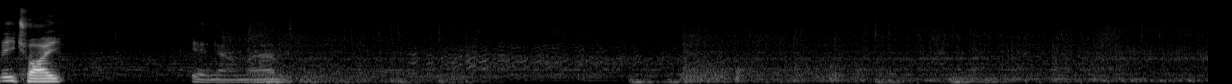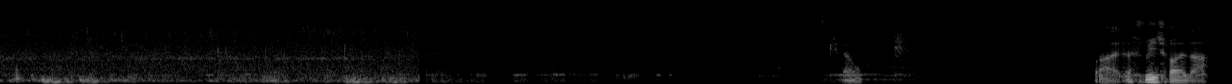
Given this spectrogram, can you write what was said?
Retry. Yeah, now, man. No. Right, let's retry that.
